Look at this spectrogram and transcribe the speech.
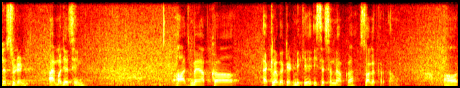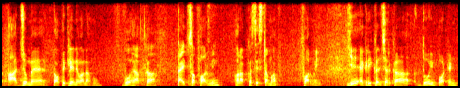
Hello student, I am Ajay Singh. आज मैं आपका एक्लव एकेडमी के इस सेशन में आपका स्वागत करता हूँ। और आज जो मैं टॉपिक लेने वाला हूँ, वो है आपका टाइप्स ऑफ़ फ़ार्मिंग और आपका सिस्टम ऑफ़ फ़ार्मिंग ये एग्रीकल्चर का दो इंपॉर्टेंट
